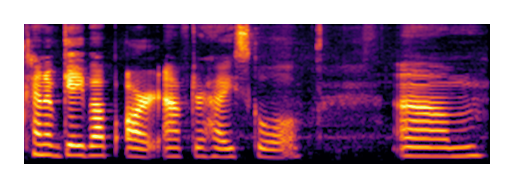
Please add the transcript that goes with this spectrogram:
kind of gave up art after high school. Um,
